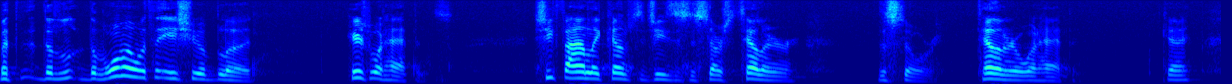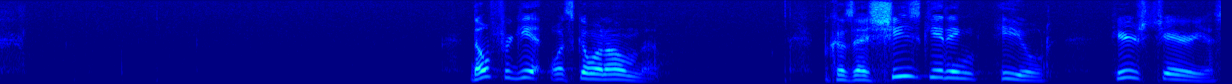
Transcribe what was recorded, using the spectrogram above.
But the, the woman with the issue of blood, here's what happens. She finally comes to Jesus and starts telling her the story, telling her what happened. Okay? Don't forget what's going on, though. Because as she's getting healed, here's Jairus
